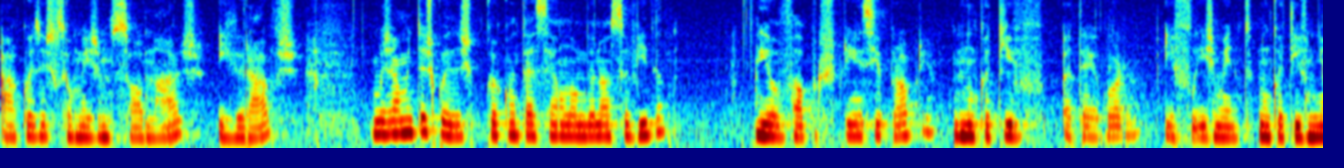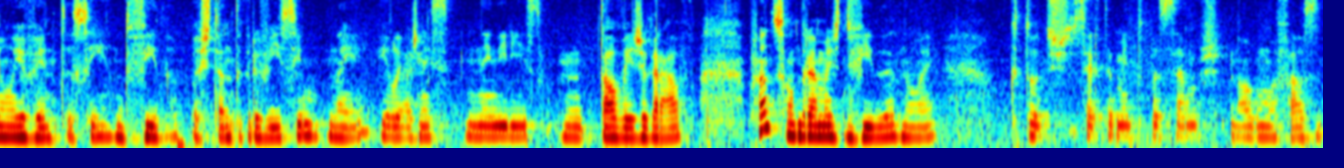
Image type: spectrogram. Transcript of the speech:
há coisas que são mesmo só más e graves, mas há muitas coisas que acontecem ao longo da nossa vida e eu falo por experiência própria, nunca tive até agora e felizmente nunca tive nenhum evento assim de vida bastante gravíssimo, nem, aliás, nem, nem diria isso, talvez grave. Pronto, são dramas de vida, não é? Que todos certamente passamos em alguma fase,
